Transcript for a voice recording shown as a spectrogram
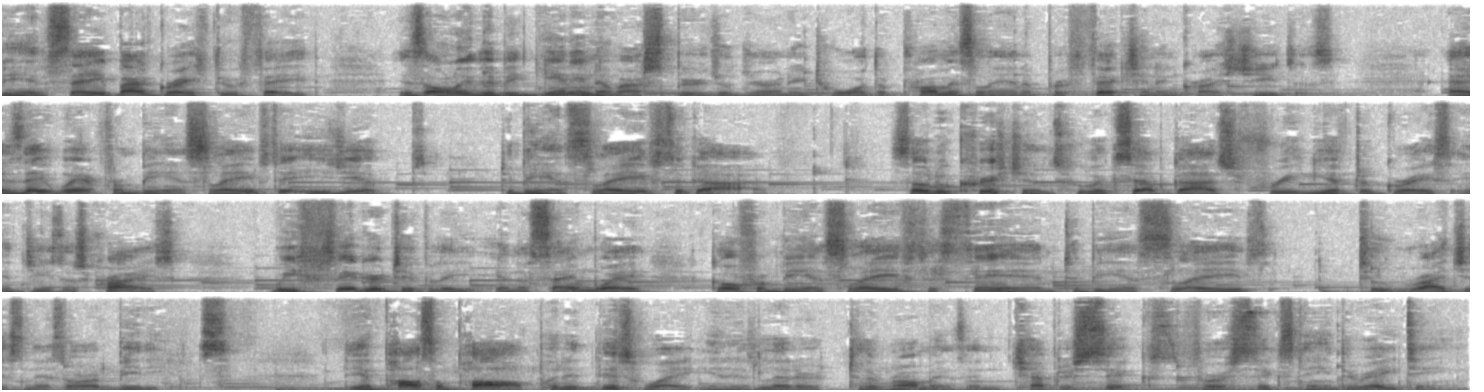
being saved by grace through faith is only the beginning of our spiritual journey toward the promised land of perfection in Christ Jesus. As they went from being slaves to Egypt to being slaves to God, so do Christians who accept God's free gift of grace in Jesus Christ. We figuratively, in the same way, go from being slaves to sin to being slaves to righteousness or obedience. The Apostle Paul put it this way in his letter to the Romans in chapter 6, verse 16 through 18.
